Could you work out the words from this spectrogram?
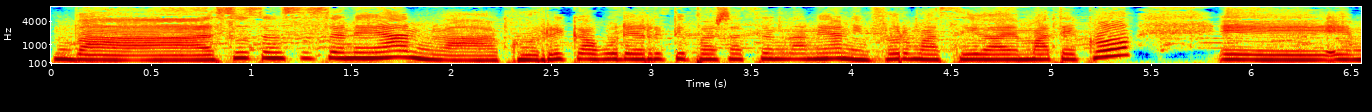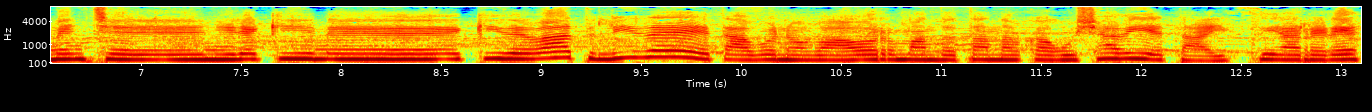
ba zuzen zuzenean, ba korrika gure herriti pasatzen danean informazioa emateko, e, hementxe nirekin e, kide bat, lide, eta bueno, ba, hor mandotan daukagu xabi, eta itziar ere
